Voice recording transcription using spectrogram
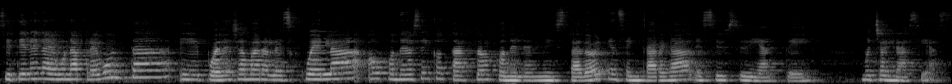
Si tienen alguna pregunta, eh, pueden llamar a la escuela o ponerse en contacto con el administrador quien se encarga de su estudiante. Muchas gracias.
